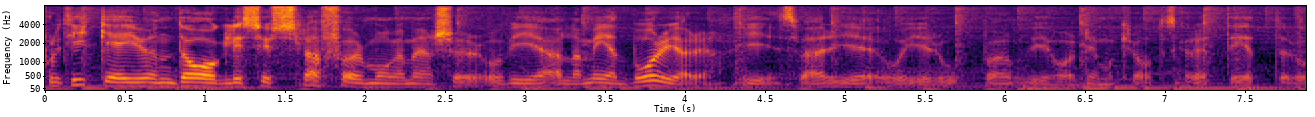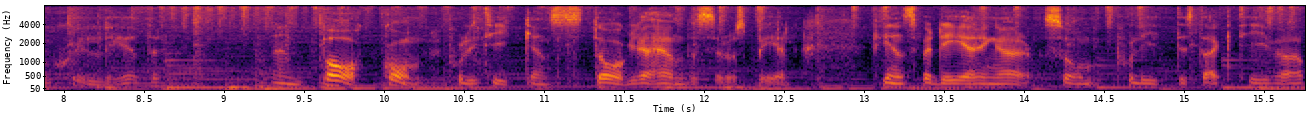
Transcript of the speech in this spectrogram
Politik är ju en daglig syssla för många människor och vi är alla medborgare i Sverige och i Europa. Vi har demokratiska rättigheter och skyldigheter. Men bakom politikens dagliga händelser och spel finns värderingar som politiskt aktiva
